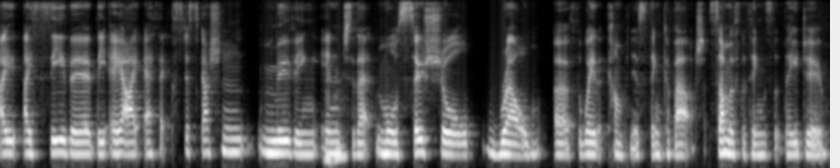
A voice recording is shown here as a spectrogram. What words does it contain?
I, I see the, the AI ethics discussion moving mm-hmm. into that more social realm of the way that companies think about some of the things that they do.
